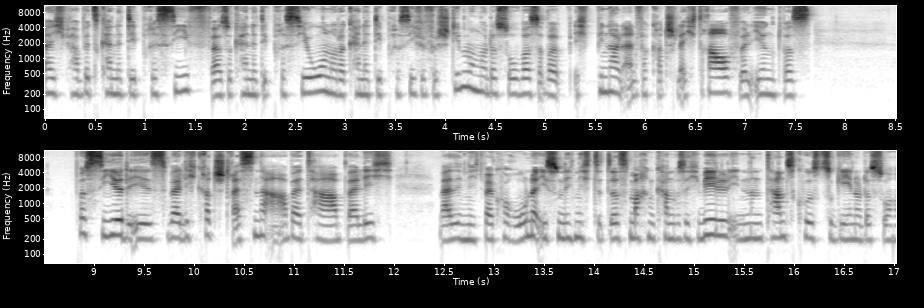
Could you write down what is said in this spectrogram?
ich habe jetzt keine Depressiv, also keine Depression oder keine depressive Verstimmung oder sowas, aber ich bin halt einfach gerade schlecht drauf, weil irgendwas passiert ist, weil ich gerade stressende Arbeit habe, weil ich weiß ich nicht, weil Corona ist und ich nicht das machen kann, was ich will, in einen Tanzkurs zu gehen oder so,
